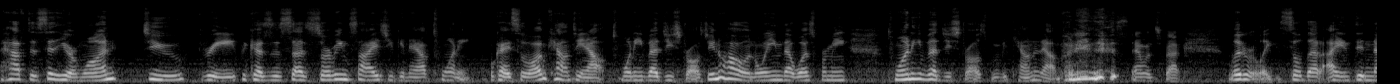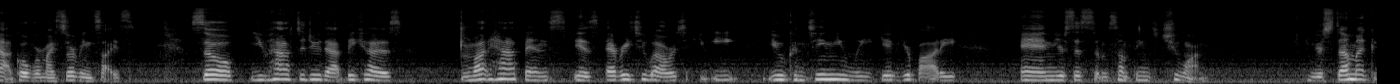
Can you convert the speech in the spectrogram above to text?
have to sit here one, two, three, because it says serving size, you can have 20. Okay, so I'm counting out 20 veggie straws. You know how annoying that was for me? 20 veggie straws would be counted out, put in this sandwich bag, literally, so that I did not go over my serving size. So you have to do that because what happens is every two hours, if you eat, you continually give your body and your system something to chew on. Your stomach,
